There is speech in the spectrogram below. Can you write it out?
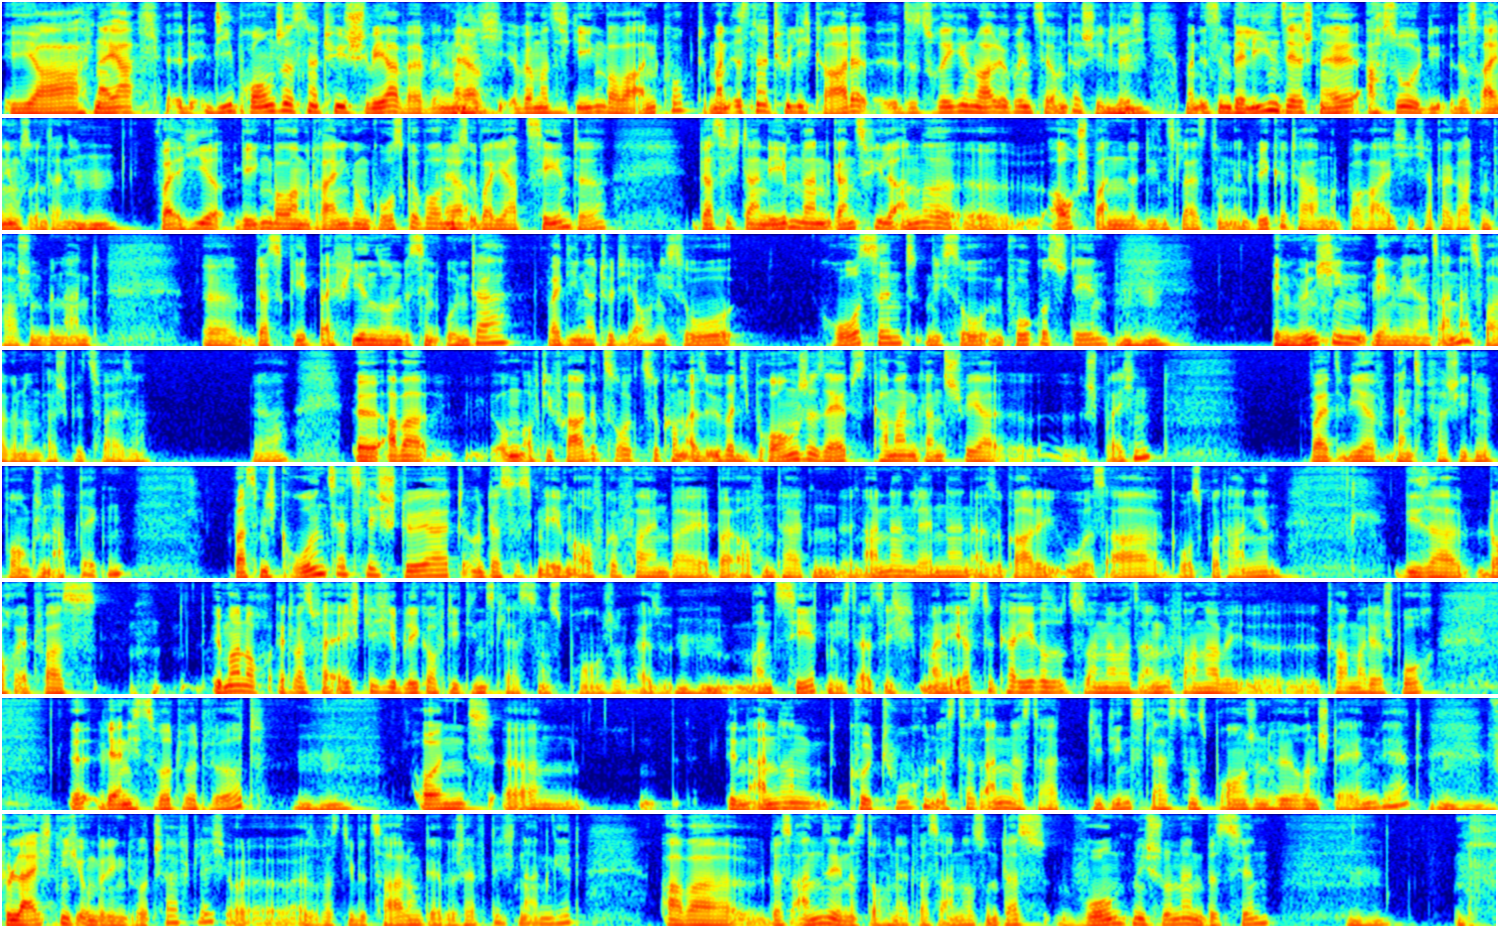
ja, naja, die Branche ist natürlich schwer, weil wenn man, ja. sich, wenn man sich Gegenbauer anguckt, man ist natürlich gerade, das ist regional übrigens sehr unterschiedlich, mhm. man ist in Berlin sehr schnell, ach so, die, das Reinigungsunternehmen, mhm. weil hier Gegenbauer mit Reinigung groß geworden ja. ist über Jahrzehnte, dass sich daneben dann ganz viele andere äh, auch spannende Dienstleistungen entwickelt haben und Bereiche, ich habe ja gerade ein paar schon benannt. Äh, das geht bei vielen so ein bisschen unter, weil die natürlich auch nicht so groß sind, nicht so im Fokus stehen. Mhm. In München werden wir ganz anders wahrgenommen beispielsweise. Ja, äh, aber um auf die Frage zurückzukommen, also über die Branche selbst kann man ganz schwer äh, sprechen, weil wir ganz verschiedene Branchen abdecken. Was mich grundsätzlich stört, und das ist mir eben aufgefallen bei, bei Aufenthalten in anderen Ländern, also gerade USA, Großbritannien, dieser doch etwas, immer noch etwas verächtliche Blick auf die Dienstleistungsbranche. Also mhm. man zählt nichts. Als ich meine erste Karriere sozusagen damals angefangen habe, äh, kam mal der Spruch, äh, wer nichts wird, wird, wird. Mhm. Und ähm, in anderen Kulturen ist das anders. Da hat die Dienstleistungsbranche einen höheren Stellenwert. Mhm. Vielleicht nicht unbedingt wirtschaftlich, also was die Bezahlung der Beschäftigten angeht, aber das Ansehen ist doch ein etwas anderes und das wurmt mich schon ein bisschen. Mhm.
